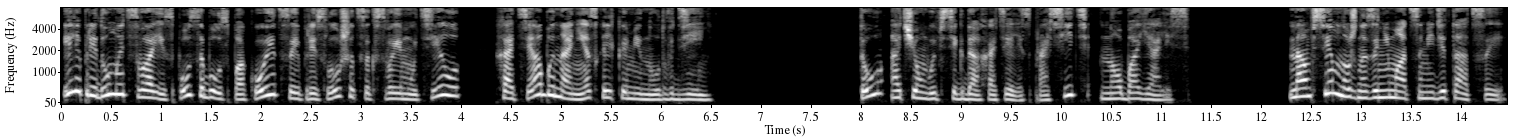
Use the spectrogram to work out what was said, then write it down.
или придумать свои способы успокоиться и прислушаться к своему телу хотя бы на несколько минут в день. То, о чем вы всегда хотели спросить, но боялись. Нам всем нужно заниматься медитацией.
